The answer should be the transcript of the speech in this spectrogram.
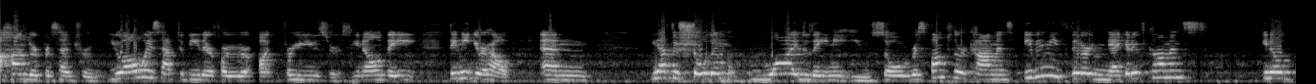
100% true. You always have to be there for your uh, for your users you know? They they need your help and you have to show them why do they need you. So respond to their comments. Even if they're negative comments you know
